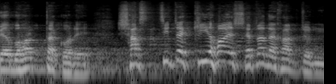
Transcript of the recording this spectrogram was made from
ব্যবহারটা করে, শাস্তিটা কি হয় সেটা দেখার জন্য?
